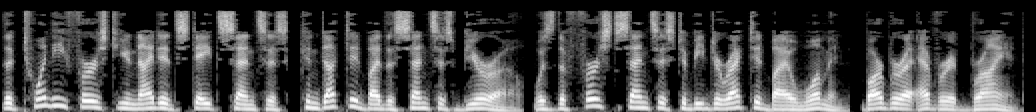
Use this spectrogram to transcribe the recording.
The 21st United States Census, conducted by the Census Bureau, was the first census to be directed by a woman, Barbara Everett Bryant.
